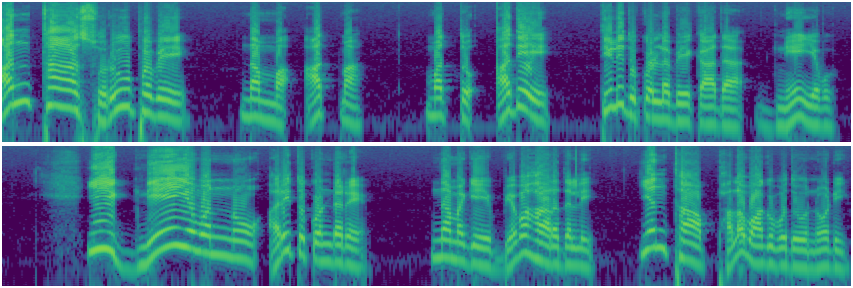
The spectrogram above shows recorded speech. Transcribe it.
ಅಂಥ ಸ್ವರೂಪವೇ ನಮ್ಮ ಆತ್ಮ ಮತ್ತು ಅದೇ ತಿಳಿದುಕೊಳ್ಳಬೇಕಾದ ಜ್ಞೇಯವು. ಈ ಜ್ಞೇಯವನ್ನು ಅರಿತುಕೊಂಡರೆ ನಮಗೆ ವ್ಯವಹಾರದಲ್ಲಿ ಎಂಥ ಫಲವಾಗುವುದು ನೋಡಿ.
